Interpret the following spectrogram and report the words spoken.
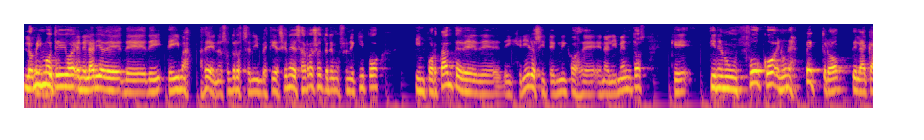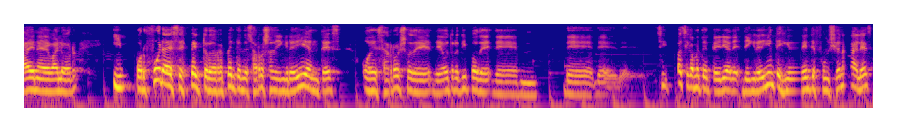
lo mismo te digo en el área de, de, I+D. Nosotros en investigación y desarrollo tenemos un equipo importante de, ingenieros y técnicos en alimentos que tienen un foco en un espectro de la cadena de valor y por fuera de ese espectro, de repente en desarrollo de ingredientes o desarrollo de, otro tipo de, sí, básicamente te diría de, ingredientes y ingredientes funcionales,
